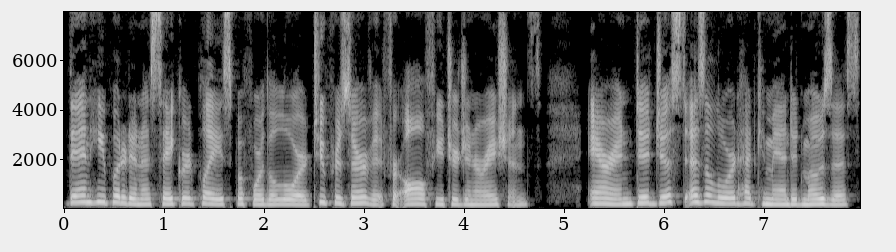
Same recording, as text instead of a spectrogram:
Then he put it in a sacred place before the Lord to preserve it for all future generations. Aaron did just as the Lord had commanded Moses.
